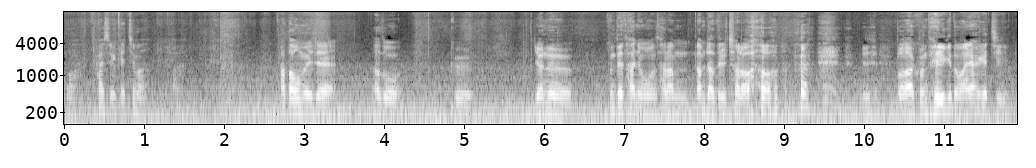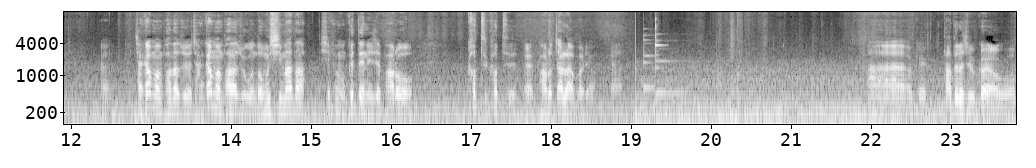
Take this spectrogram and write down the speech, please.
뭐 할 수 있겠지만. 아. 갔다 오면 이제 나도 그 여느 군대 다녀온 사람 남자들처럼 또나 군대 얘기도 많이 하겠지. 아, 잠깐만 받아줘요. 잠깐만 받아주고 너무 심하다 싶으면 그때는 이제 바로 커트 커트. 예, 바로 잘라버려. 예. 아 오케이. 다 들어줄 거라고.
